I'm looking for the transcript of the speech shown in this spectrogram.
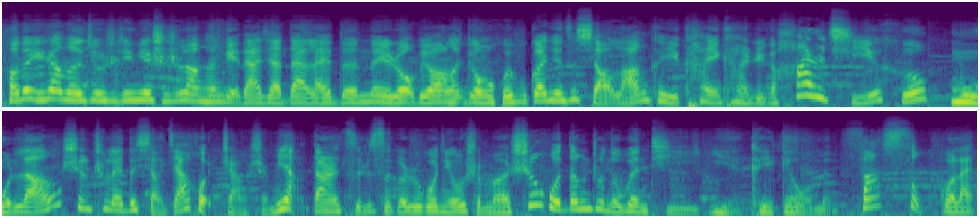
好的，以上呢就是今天实时乱侃给大家带来的内容。别忘了给我们回复关键词“小狼”，可以看一看这个哈士奇和母狼生出来的小家伙长什么样。当然，此时此刻，如果你有什么生活当中的问题，也可以给我们发送过来。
